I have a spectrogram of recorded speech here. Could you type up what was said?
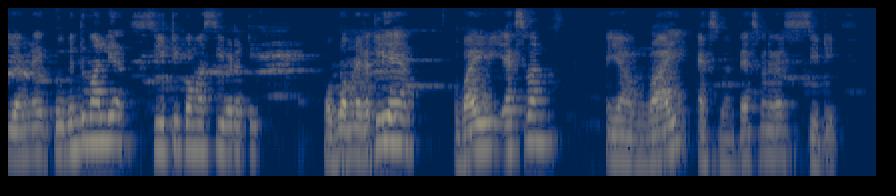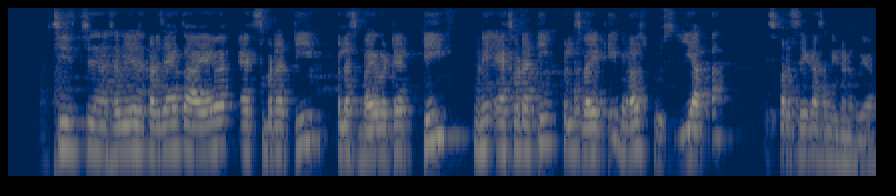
ये हमने कोई बिंदु मान लिया सी टी कोमा सी बटा टी और वो हमने रख लिया यहाँ वाई एक्स वन या y x one x one c t c सभी कट जाएगा तो आएगा एक्स बटा टी प्लस बाई बटा टी एक्स बटा टी प्लस बाई टी बराबर टू सी ये आपका स्पर्श का समीकरण हो गया।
